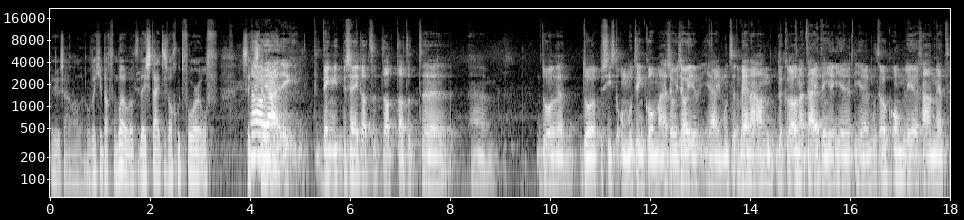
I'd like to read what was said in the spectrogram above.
waar jullie samen hadden? Of dat je dacht van, wow, wat, deze tijd is wel goed voor, of zit je Nou snel ja, bij? ik denk niet per se dat, dat, dat het eh, ehm, door, door precies de ontmoeting komt. Maar sowieso, je, ja, je moet wennen aan de coronatijd. En je, je, je moet ook om leren gaan met...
